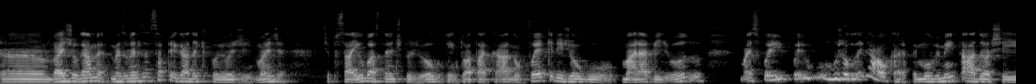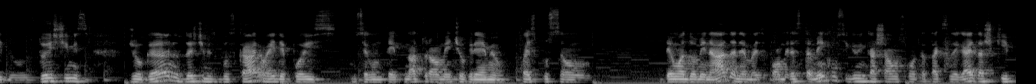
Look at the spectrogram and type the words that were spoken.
Uh, vai jogar mais ou menos nessa pegada que foi hoje, manja. Tipo, saiu bastante pro jogo, tentou atacar, não foi aquele jogo maravilhoso, mas foi, foi um jogo legal, cara. Foi movimentado, eu achei. Os dois times jogando, os dois times buscaram, aí depois, no segundo tempo, naturalmente, o Grêmio, com a expulsão deu uma dominada, né? Mas o Palmeiras também conseguiu encaixar uns contra-ataques legais. Acho que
